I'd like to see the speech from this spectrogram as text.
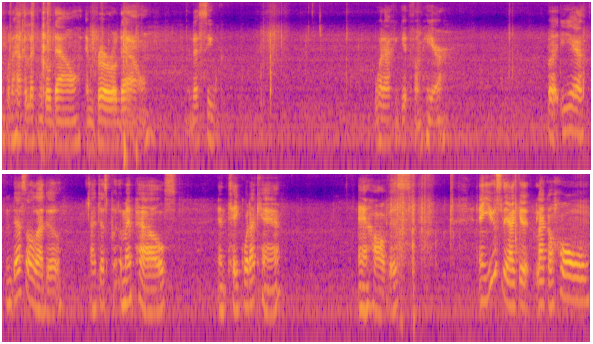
I'm gonna have to let them go down and burrow down. Let's see what I can get from here. But yeah, that's all I do. I just put them in piles and take what I can and harvest. And usually I get like a whole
